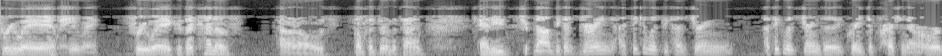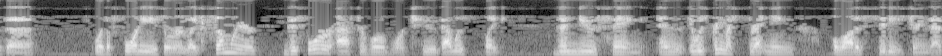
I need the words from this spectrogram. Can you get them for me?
freeway, Freeway. Anyway, freeway, because that kind of, I don't know, it was something during the time, and he. no, because during, I think it was because during, I think it was during the Great Depression era, or the, or the 40s, or like somewhere before or after World War II, that was like the new thing, and it was pretty much threatening a lot of cities during that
